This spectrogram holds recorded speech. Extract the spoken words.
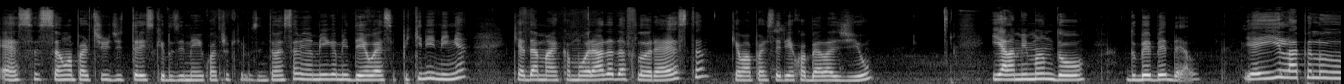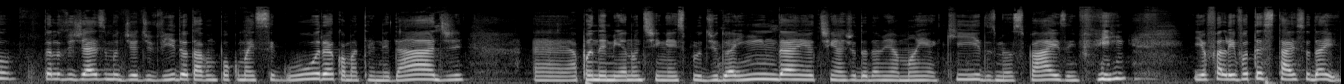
Essas são a partir de 3,5 kg, 4 kg. Então, essa minha amiga me deu essa pequenininha, que é da marca Morada da Floresta, que é uma parceria com a Bela Gil e ela me mandou do bebê dela. E aí, lá pelo, pelo vigésimo dia de vida, eu estava um pouco mais segura com a maternidade. É, a pandemia não tinha explodido ainda, eu tinha ajuda da minha mãe aqui, dos meus pais, enfim. E eu falei, vou testar isso daí.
